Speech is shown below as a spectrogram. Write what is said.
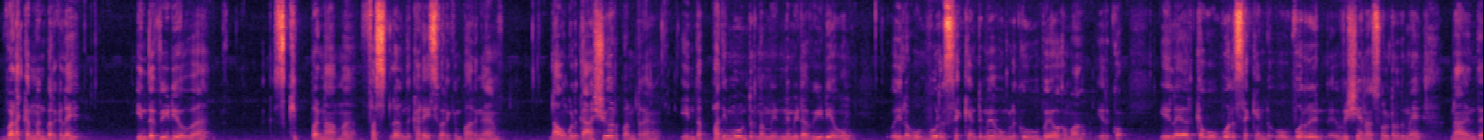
வணக்கம் நண்பர்களே. இந்த வீடியோவை ஸ்கிப் பண்ணாமல் ஃபஸ்ட்லேருந்து கடைசி வரைக்கும் பாருங்கள் நான் உங்களுக்கு அஷ்யூர் பண்ணுறேன் இந்த பதிமூன்று நம் நிமிட வீடியோவும் இதில் ஒவ்வொரு செகண்டுமே உங்களுக்கு உபயோகமாக இருக்கும். இதில் இருக்க ஒவ்வொரு செகண்ட் ஒவ்வொரு விஷயம் நான் சொல்கிறதுமே நான் இந்த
